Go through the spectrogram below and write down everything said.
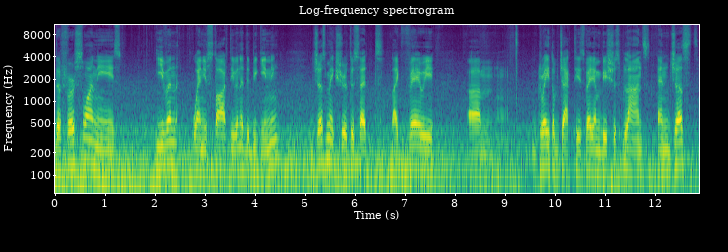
the first one is even when you start, even at the beginning, just make sure to set like very um, great objectives, very ambitious plans, and just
